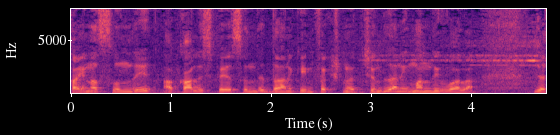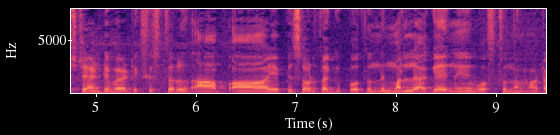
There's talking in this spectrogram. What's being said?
సైనస్ ఉంది ఆ ఖాళీ స్పేస్ ఉంది దానికి ఇన్ఫెక్షన్ వచ్చింది దానికి మందు ఇవ్వాలా. జస్ట్ యాంటీబయాటిక్స్ ఇస్తారు ఆ ఆ ఎపిసోడ్ తగ్గిపోతుంది మళ్ళీ అగైన్ వస్తుంది అనమాట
